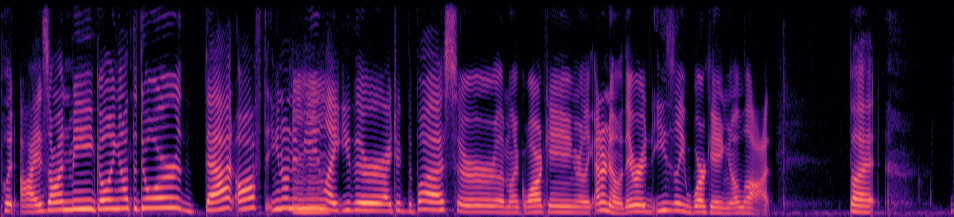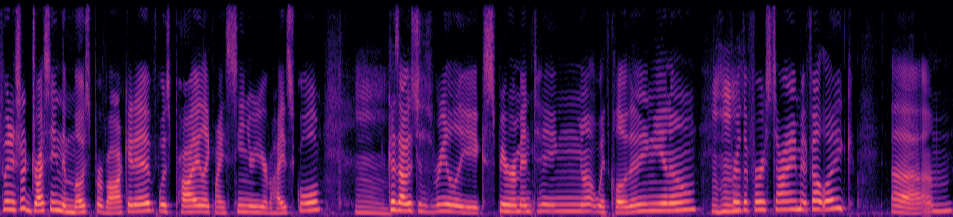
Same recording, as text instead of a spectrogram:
put eyes on me going out the door that often. You know what I mean? Mm-hmm. Like either I took the bus or I'm like walking or like I don't know. They were easily working a lot, but when I started dressing the most provocative was probably like my senior year of high school hmm. because I was just really experimenting with clothing. You know mm-hmm. for the first time it felt like um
